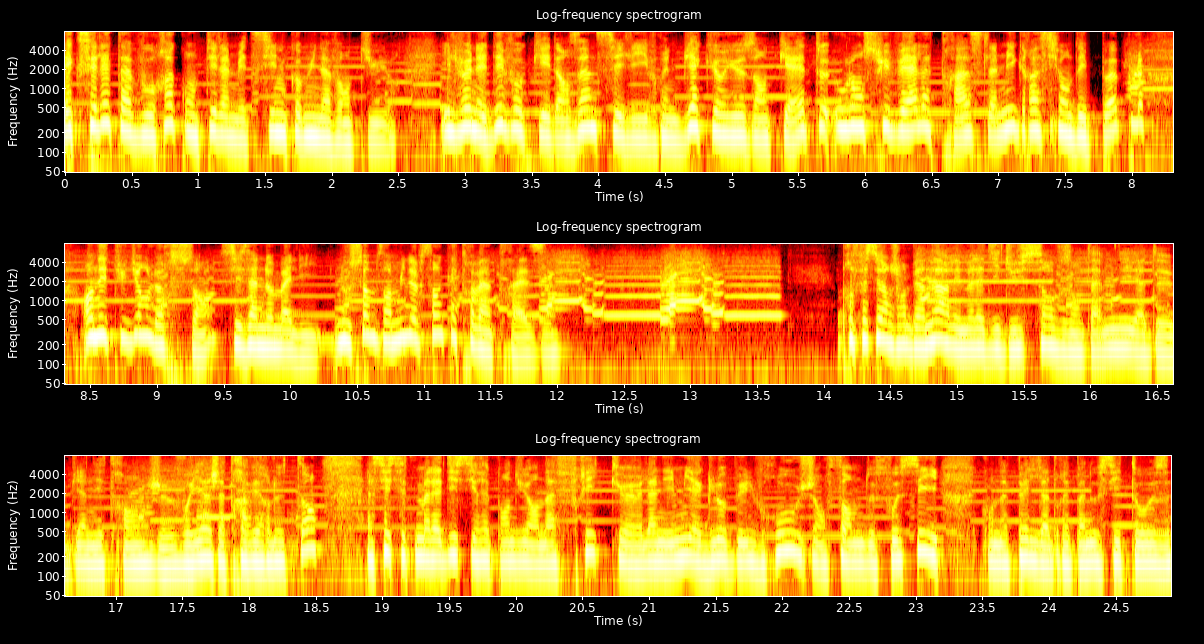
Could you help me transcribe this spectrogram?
excellait à vous raconter la médecine comme une aventure. Il venait d'évoquer dans un de ses livres une bien curieuse enquête où l'on suivait à la trace la migration des peuples en étudiant leur sang, ses anomalies. Nous sommes en 1993. Professeur Jean-Bernard, les maladies du sang vous ont amené à de bien étranges voyages à travers le temps. Ainsi, cette maladie si répandue en Afrique, euh, l'anémie à globules rouges en forme de faucille, qu'on appelle la drépanocytose.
